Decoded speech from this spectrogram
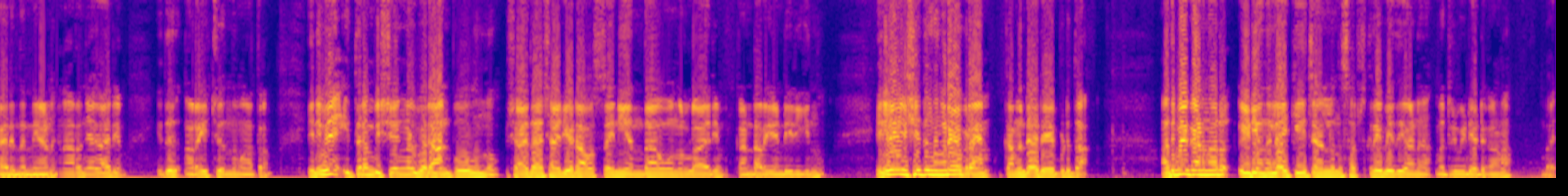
കാര്യം തന്നെയാണ്. ഞാൻ അറിഞ്ഞ കാര്യം ഇത് അറിയിച്ചു എന്ന് മാത്രം. എനിവേ ഇത്തരം വിഷയങ്ങൾ വരാൻ പോകുന്നു. ഷാഹിദ ഷാജിയുടെ അവസ്ഥ ഇനി എന്താകും എന്നുള്ള കാര്യം കണ്ടറിയേണ്ടിയിരിക്കുന്നു. എനിവേ വിഷയത്തിൽ നിങ്ങളുടെ അഭിപ്രായം കമന്റായി രേഖപ്പെടുത്തുക. ആദ്യമായി കാണുന്നവർ വീഡിയോ ഒന്ന് ലൈക്ക് ചെയ്ത് ചാനൽ ഒന്ന് സബ്സ്ക്രൈബ് ചെയ്ത് കാണുക. മറ്റൊരു വീഡിയോ ആയിട്ട് കാണാം. ബൈ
